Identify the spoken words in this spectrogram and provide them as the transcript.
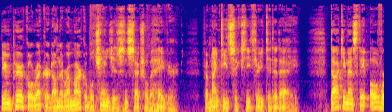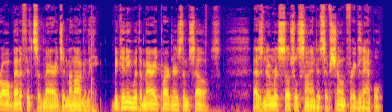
The empirical record on the remarkable changes in sexual behavior from 1963 to today documents the overall benefits of marriage and monogamy, beginning with the married partners themselves. As numerous social scientists have shown, for example,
